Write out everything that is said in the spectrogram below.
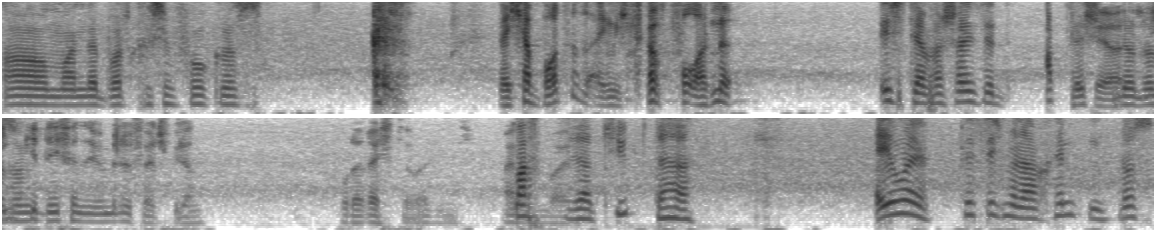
Oh Mann, der Bot kriegt den Fokus. Welcher Bot ist eigentlich da vorne? Ich, der wahrscheinlich der der Abwehrspieler oder so. linke defensive Mittelfeldspieler. Oder rechte, weiß ich nicht. Einer Macht dieser Typ da? Ey Junge, piss dich mal nach hinten. Los.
